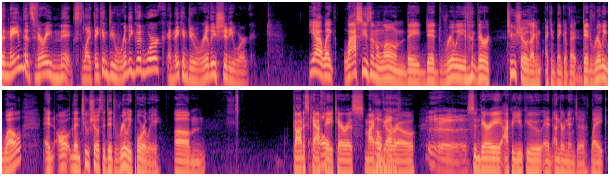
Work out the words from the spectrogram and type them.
a name that's very mixed. Like they can do really good work and they can do really shitty work. yeah, like last season alone, they did really. There were two shows I can I can think of that did really well, and all then two shows that did really poorly. Um, Goddess Cafe Oh. Terrace, My Oh, Home God. Hero, Ugh. Sundari Akayuku, and Under Ninja. Like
